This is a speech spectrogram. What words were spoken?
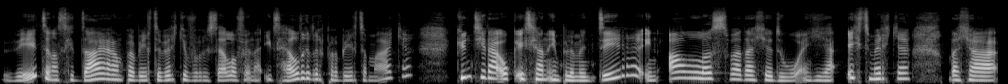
weet en als je daaraan probeert te werken voor jezelf en dat iets helderder probeert te maken, kun je dat ook echt gaan implementeren in alles wat dat je doet. En je gaat echt merken dat je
